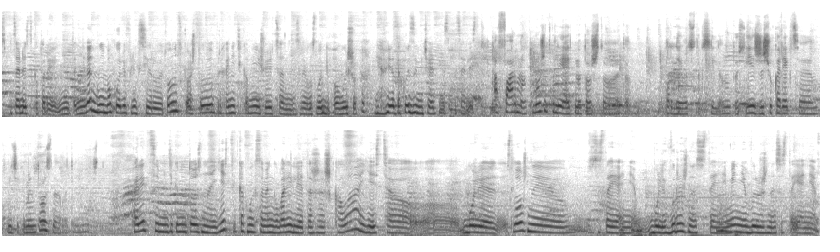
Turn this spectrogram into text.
специалист, который не, не так глубоко рефлексирует, он скажет, что вы приходите ко мне, еще и цены на свои услуги повышу. Я, я такой замечательный специалист. А фарма может влиять на то, что это продается так сильно? Ну, то есть есть же еще коррекция медикаментозная в этом есть? Коррекция медикаментозная есть, как мы с вами говорили, это же шкала, есть э, более сложные состояния, более выраженные состояния, менее выраженные состояния.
